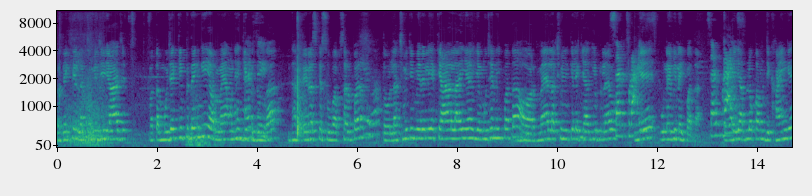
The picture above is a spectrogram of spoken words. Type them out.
तो देखिए लक्ष्मी जी आज मतलब मुझे गिफ्ट देंगी और मैं उन्हें गिफ्ट दूँगा धनतेरस के शुभ अवसर पर। तो लक्ष्मी जी मेरे लिए क्या लाई है ये मुझे नहीं पता और मैं लक्ष्मी जी के लिए क्या गिफ्ट लाया ये उन्हें भी नहीं पता। तो वही आप लोग को हम दिखाएँगे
